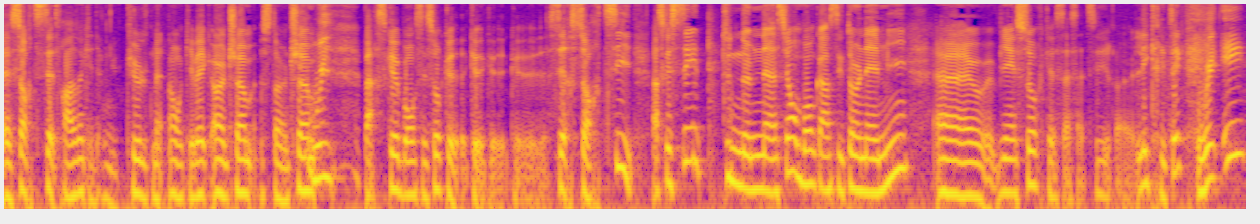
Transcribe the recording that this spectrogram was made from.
euh, sorti cette phrase qui est devenue culte maintenant au Québec. Un chum, c'est un chum. Oui. Parce que, bon, c'est sûr que, que, que, que c'est ressorti. Parce que c'est une nomination, bon, quand c'est un ami, euh, bien sûr que ça s'attire euh, les critiques. Oui. Et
